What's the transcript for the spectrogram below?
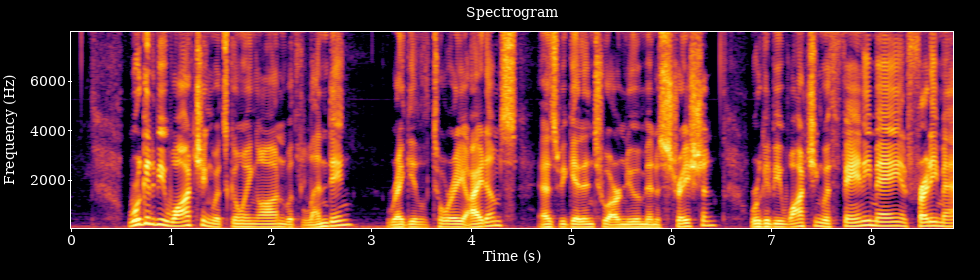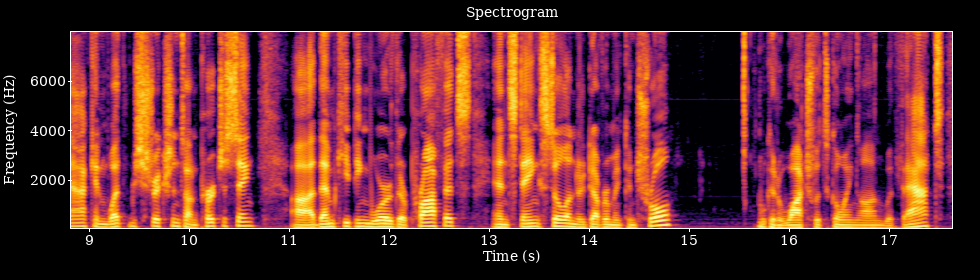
We're going to be watching what's going on with lending, regulatory items as we get into our new administration. We're going to be watching with Fannie Mae and Freddie Mac and what restrictions on purchasing, uh, them keeping more of their profits and staying still under government control. We're going to watch what's going on with that.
